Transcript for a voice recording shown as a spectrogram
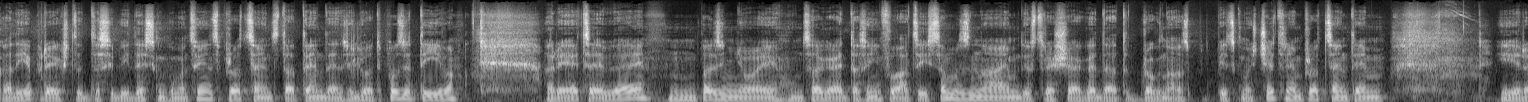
gada iepriekš, tas bija 10,1%. Tā tendence ir ļoti pozitīva. Arī ECB mm, paziņoja un sagaida tās inflācijas samazinājumu 23. gadā, tad prognozes par 5,4% ir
